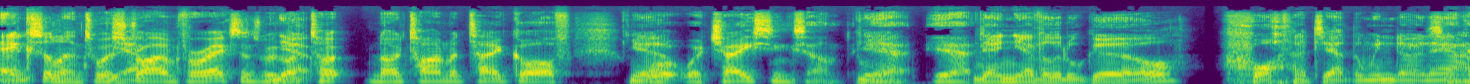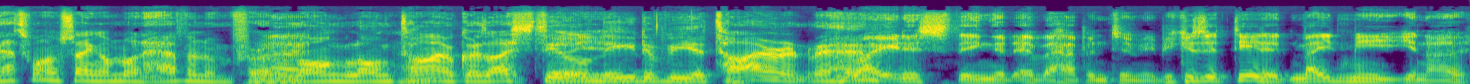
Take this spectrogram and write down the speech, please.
excellence. We're Yeah. striving for excellence. We've Yeah. got to- no time to take off. Yeah. We're, we're chasing something. Yeah. Yeah. Yeah. Then you have a little girl. Whoa, that's out the window See, now. that's why I'm saying I'm not having them for No. a long, long time because I I still you. need to be a tyrant, man. greatest thing that ever happened to me because it did. It made me, you know,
